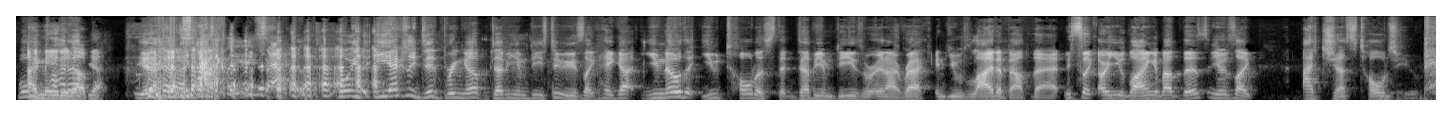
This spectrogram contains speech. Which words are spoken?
Well, I made brought it up. Yeah. Yeah. exactly, exactly. well, he, he actually did bring up WMDs too. He's like, "Hey, God, you know that you told us that WMDs were in Iraq, and you lied about that." He's like, "Are you lying about this?" And he was like, "I just told you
